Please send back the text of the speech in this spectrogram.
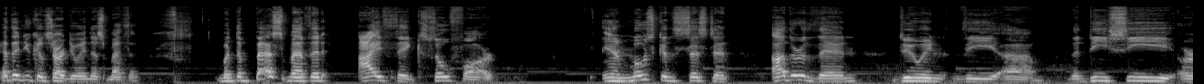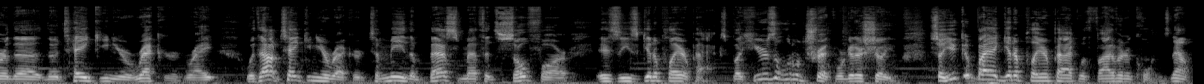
and then you can start doing this method. But the best method I think so far, and most consistent, other than doing the um, the DC or the the taking your record, right? Without taking your record, to me, the best method so far is these get a player packs. But here's a little trick we're going to show you. So you can buy a get a player pack with 500 coins. Now,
